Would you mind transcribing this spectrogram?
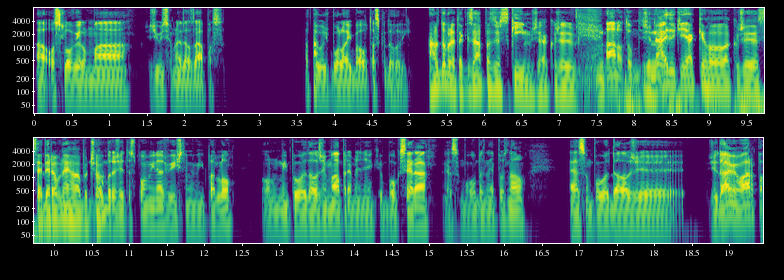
a oslovil ma, že by som nedal zápas. A to a... už bola iba otázka dohody. Ale dobre, tak zápas je s kým? Že akože, Áno, to, že nájdu ti nejakého akože seberovného, alebo čo? Dobre, že to spomínaš, víš, to mi vypadlo. On mi povedal, že má pre mňa nejakého boxera, ja som ho vôbec nepoznal. A ja som povedal, že, že dajme Marpa.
